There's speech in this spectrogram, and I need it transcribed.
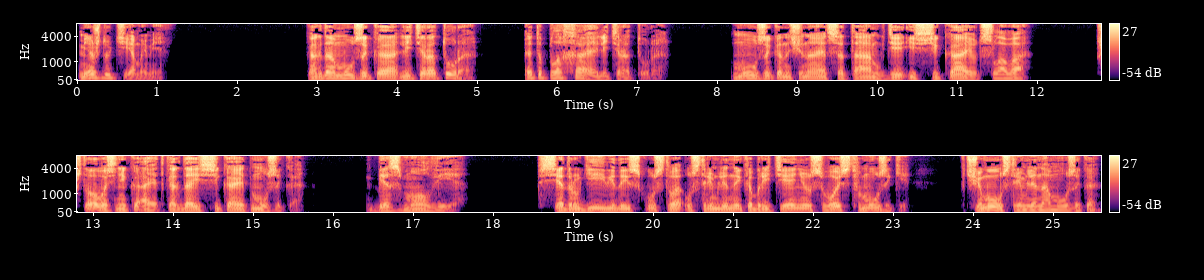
между темами. Когда музыка — литература, это плохая литература. Музыка начинается там, где иссякают слова. Что возникает, когда иссякает музыка? Безмолвие. Все другие виды искусства устремлены к обретению свойств музыки. К чему устремлена музыка?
